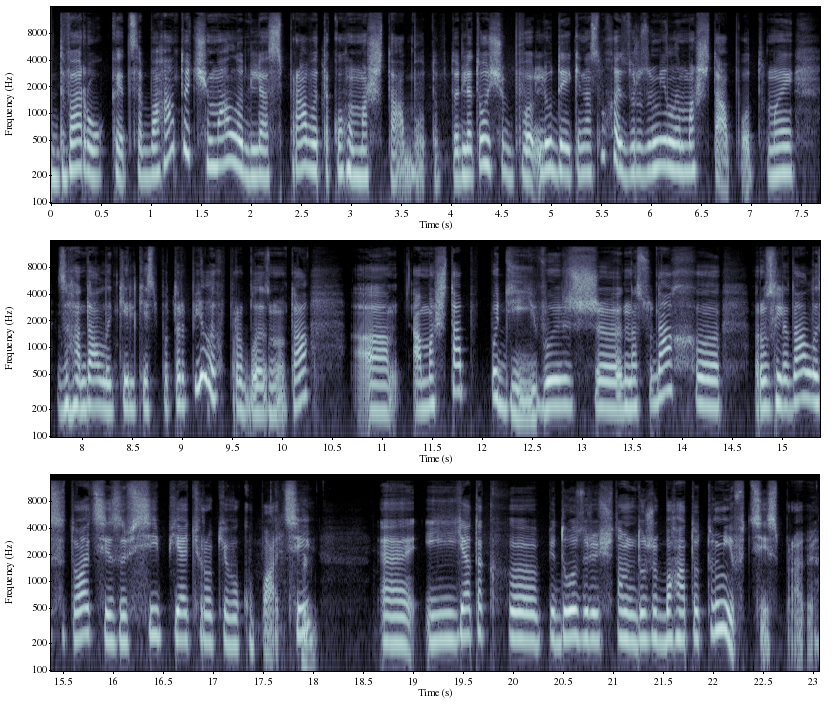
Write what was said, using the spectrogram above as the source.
два роки це багато чи мало для справи такого масштабу? Тобто для того, щоб люди, які нас слухають, зрозуміли масштаб. От ми згадали кількість потерпілих приблизно, та а масштаб подій. Ви ж е, на судах е, розглядали ситуації за всі п'ять років окупації. І я так підозрюю, що там дуже багато томів в цій справі.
